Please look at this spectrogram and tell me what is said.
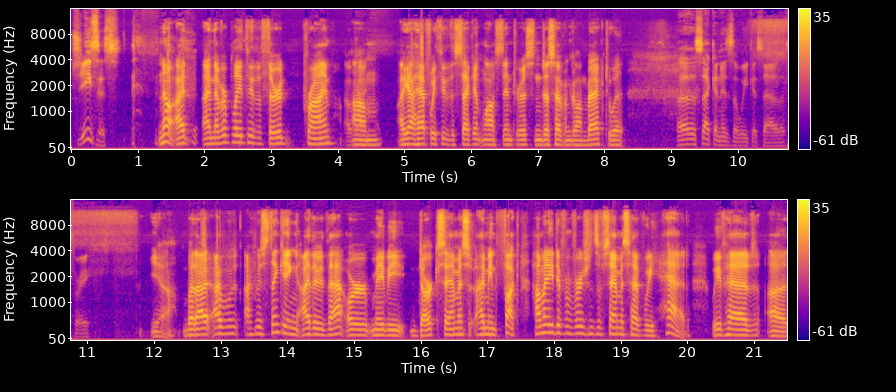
Jesus. No, I I never played through the third Prime. Okay. Um, I got halfway through the second, lost interest, and just haven't gone back to it. Uh, the second is the weakest out of the three. Yeah, but I, I, was, I was thinking either that or maybe Dark Samus. I mean, fuck, how many different versions of Samus have we had? We've had, uh,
